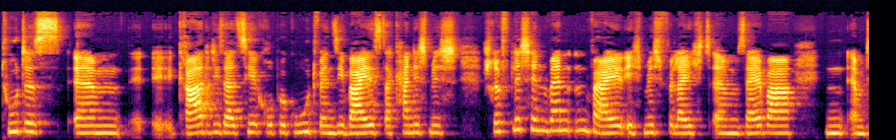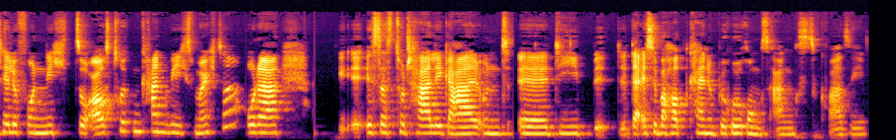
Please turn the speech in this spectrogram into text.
tut es ähm, äh, gerade dieser Zielgruppe gut, wenn sie weiß, da kann ich mich schriftlich hinwenden, weil ich mich vielleicht ähm, selber am Telefon nicht so ausdrücken kann, wie ich es möchte? Oder ist das total egal und äh, die da ist überhaupt keine Berührungsangst quasi.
